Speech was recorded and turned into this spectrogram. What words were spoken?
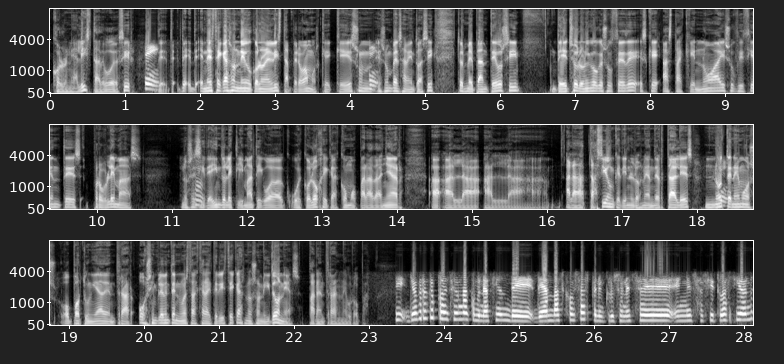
colonialista, debo decir. en este caso neocolonialista, pero vamos, que, es, un, es un pensamiento así. Entonces me planteo si de hecho, lo único que sucede es que hasta que no hay suficientes problemas, no sé si hmm. de índole climática o, ecológica, como para dañar a, la, a, la, adaptación que tienen los neandertales, no tenemos oportunidad de entrar o simplemente nuestras características no son idóneas para entrar en Europa. Sí, yo creo que puede ser una combinación de, de ambas cosas, pero incluso en, ese, en esa situación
